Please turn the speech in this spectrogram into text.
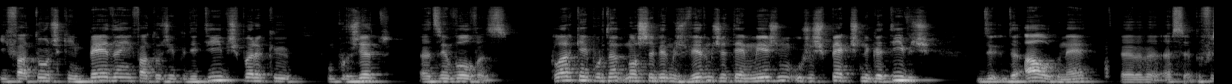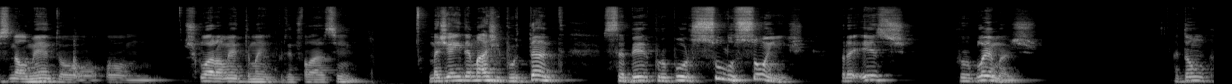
e fatores que impedem, fatores impeditivos para que um projeto desenvolva-se. Claro que é importante nós sabermos vermos até mesmo os aspectos negativos de, de algo, né? Uh, profissionalmente ou, ou escolarmente também, podemos falar assim. Mas é ainda mais importante saber propor soluções para esses problemas. Então,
